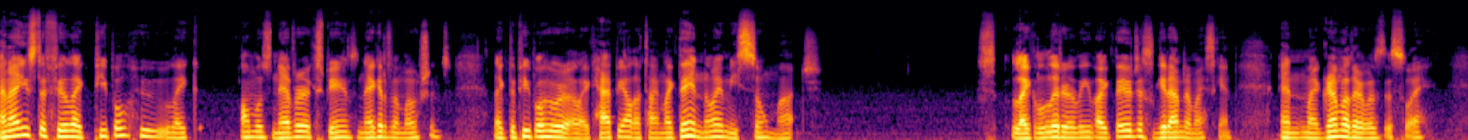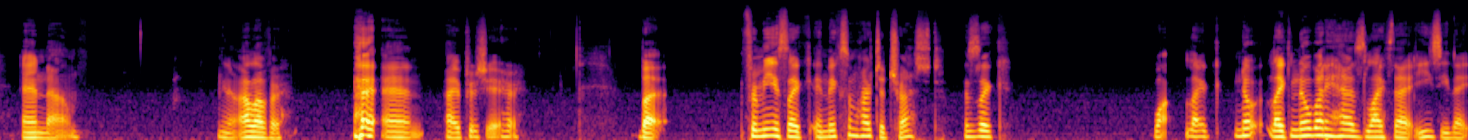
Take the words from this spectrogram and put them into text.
And I used to feel like people who like almost never experience negative emotions, like the people who are like happy all the time, like they annoy me so much. Like literally, like they would just get under my skin. And my grandmother was this way. And um you know, I love her. and I appreciate her. But for me it's like it makes them hard to trust. It's like like no like nobody has life that easy that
